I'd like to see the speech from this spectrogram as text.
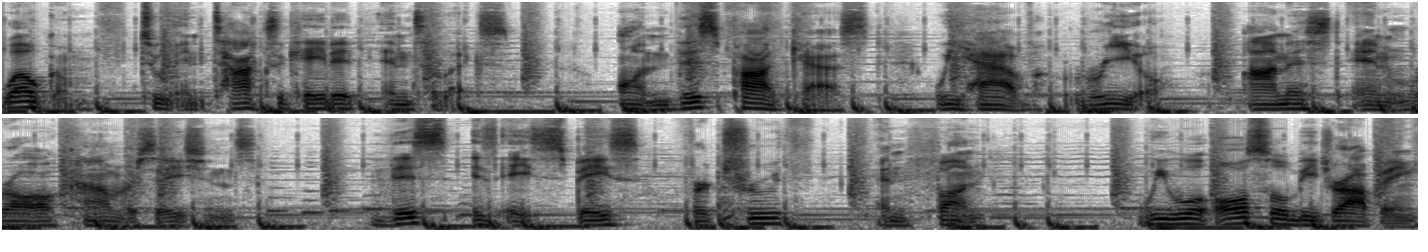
Welcome to Intoxicated Intellects. On this podcast, we have real, honest, and raw conversations. This is a space for truth and fun. We will also be dropping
